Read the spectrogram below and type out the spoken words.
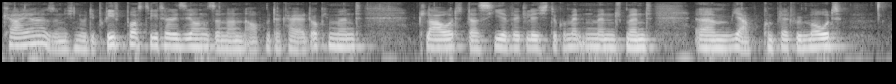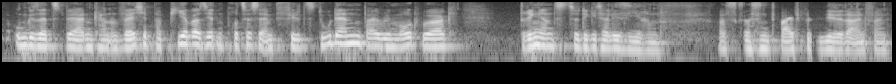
Kaya, also nicht nur die Briefpost-Digitalisierung, sondern auch mit der Kaya Document Cloud, dass hier wirklich Dokumentenmanagement ähm, ja, komplett remote umgesetzt werden kann. Und welche papierbasierten Prozesse empfiehlst du denn bei Remote Work dringend zu digitalisieren? Was, was sind Beispiele, die dir da einfallen?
